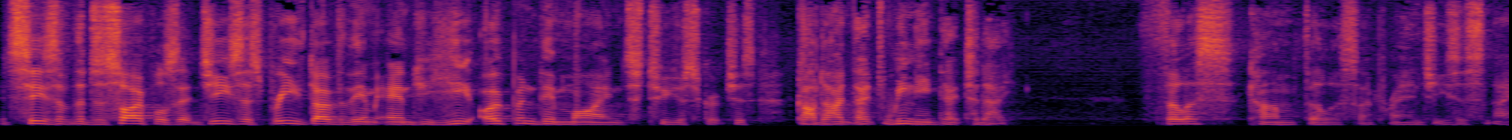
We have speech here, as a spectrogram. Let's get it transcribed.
It says of the disciples that Jesus breathed over them and he opened their minds to your scriptures. God, I, that, we need that today. Fill us, come, fill us, I pray in Jesus' name.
